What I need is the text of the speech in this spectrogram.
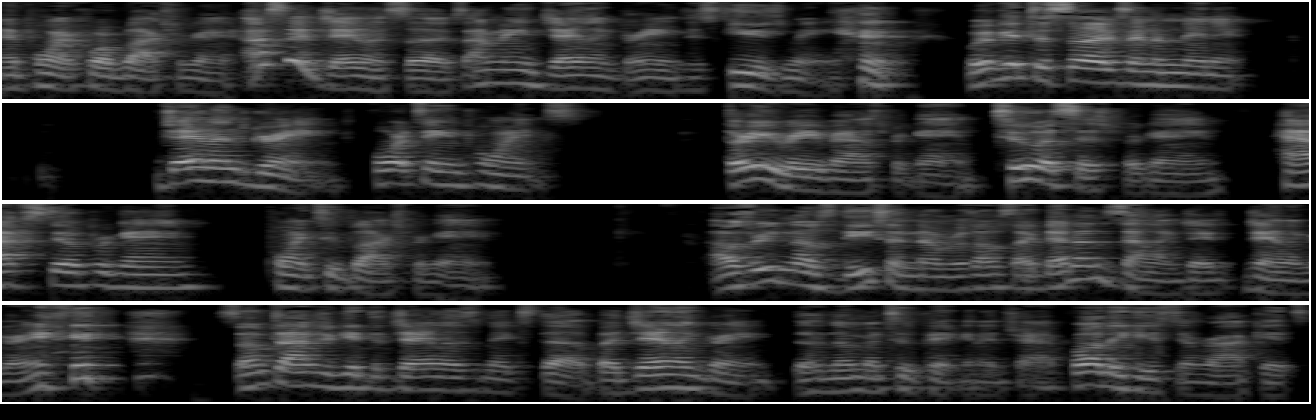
and 0.4 blocks per game. I said Jalen Suggs. I mean Jalen Green. Excuse me. we'll get to Suggs in a minute. Jalen Green, 14 points, three rebounds per game, two assists per game, half steal per game, 0.2 blocks per game. I was reading those decent numbers. I was like, that doesn't sound like Jalen Green. Sometimes you get the Jalen's mixed up, but Jalen Green, the number two pick in the draft for the Houston Rockets,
